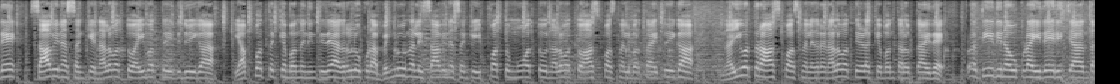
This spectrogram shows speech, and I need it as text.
ಇದೆ. ಸಾವಿನ ಸಂಖ್ಯೆ ನಲವತ್ತು, ಐವತ್ತು ಇದ್ದಿದ್ದು ಈಗ ಎಪ್ಪತ್ತಕ್ಕೆ ಬಂದು ನಿಂತಿದೆ. ಅದರಲ್ಲೂ ಕೂಡ ಬೆಂಗಳೂರಿನಲ್ಲಿ ಸಾವಿನ ಸಂಖ್ಯೆ ಇಪ್ಪತ್ತು, ಮೂವತ್ತು, ನಲವತ್ತು ಆಸ್ಪಾಸ್ನಲ್ಲಿ ಬರ್ತಾ ಇತ್ತು. ಈಗ ಐವತ್ತರ ಆಸ್ಪಾಸ್ನಲ್ಲಿ ಅಂದರೆ ನಲವತ್ತೇಳಕ್ಕೆ ಬಂದು ತಲುಪ್ತಾ ಇದೆ. ಪ್ರತಿದಿನವೂ ಕೂಡ ಇದೇ ರೀತಿಯಾದಂಥ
